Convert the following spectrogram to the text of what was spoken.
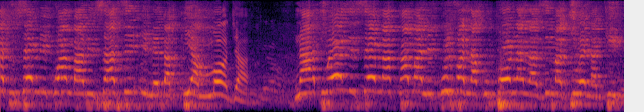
hatusemi kwamba risasi imebakia mmoja, na hatuwezi sema kama ni kufa na kupona lazima tuwe na kiti.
